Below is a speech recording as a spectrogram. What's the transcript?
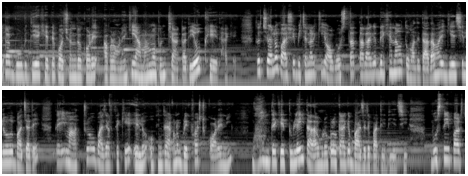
এটা গুড় দিয়ে খেতে পছন্দ করে, আবার অনেকেই আমার মতন চাটা দিয়েও খেয়ে থাকে। তো চলো, বাসি বিছানার কি অবস্থা তার আগে দেখে নাও, তোমাদের দাদাভাই গিয়েছিল বাজারে। তো এই মাত্র বাজার থেকে এলো, ও কিন্তু এখনও ব্রেকফাস্ট করেনি। ঘুম থেকে তুলেই তাড়াহুড়ো করে ওকে আগে বাজারে পাঠিয়ে দিয়েছি। বুঝতেই পারছ,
